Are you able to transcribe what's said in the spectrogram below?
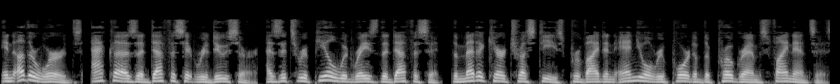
In other words, ACA is a deficit reducer, as its repeal would raise the deficit. The Medicare trustees provide an annual report of the program's finances.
